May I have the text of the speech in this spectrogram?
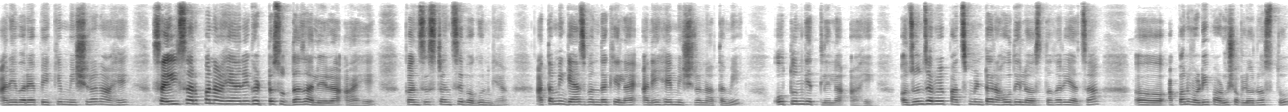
आणि बऱ्यापैकी मिश्रण आहे. सैलसर पण आहे आणि घट्टसुद्धा झालेला आहे. कन्सिस्टन्सी बघून घ्या. आता मी गॅस बंद केला आहे आणि हे मिश्रण आता मी ओतून घेतलेलं आहे. अजून जर मी पाच मिनटं राहू दिलं असतं तर याचा आपण वडी पाडू शकलो नसतो.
